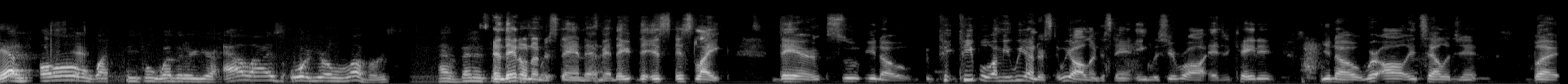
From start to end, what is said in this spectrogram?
Yeah. And all white people, whether they're your allies or your lovers, have benefited. and they don't from it. understand that, man. They, they it's it's like they're su- you know pe- people. I mean, we understand. We all understand English here. We're all educated. You know, we're all intelligent, but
